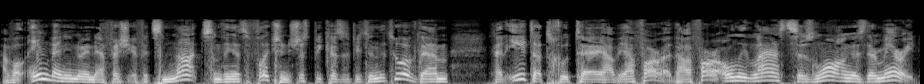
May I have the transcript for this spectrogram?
Aval ein ben inu nefesh, if it's not something that's affliction, it's just because it's between the two of them, kad ita tchute havi hafara. The hafara only lasts as long as they're married.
